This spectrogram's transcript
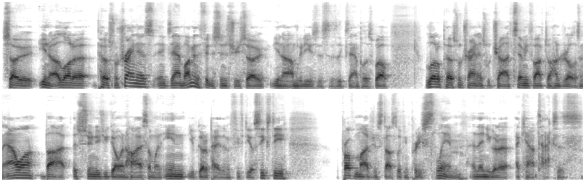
So, you know, a lot of personal trainers, example, I'm in the fitness industry. So, you know, I'm going to use this as an example as well. A lot of personal trainers will charge 75 to $100 an hour, but as soon as you go and hire someone in, you've got to pay them 50 or 60. Profit margin starts looking pretty slim, and then you've got to account taxes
